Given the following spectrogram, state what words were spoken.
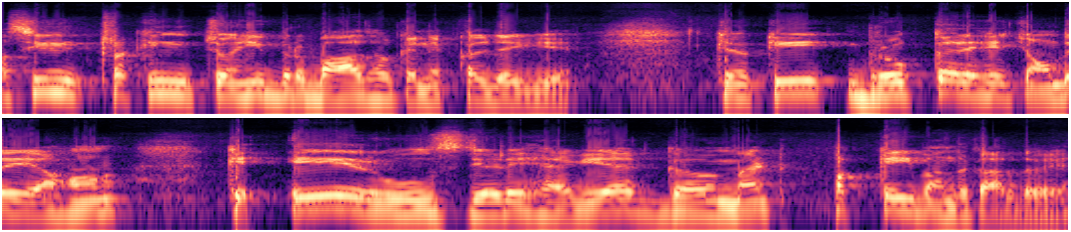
ਅਸੀਂ ਟਰੱਕਿੰਗ ਚੋਂ ਹੀ ਬਰਬਾਦ ਹੋ ਕੇ ਨਿਕਲ ਜਾਈਏ। ਕਿਉਂਕਿ ਬ੍ਰੋਕਰ ਇਹ ਚਾਹੁੰਦੇ ਆ ਹੁਣ ਕਿ ਇਹ ਰੂਲਸ ਜਿਹੜੇ ਹੈਗੇ ਆ ਗਵਰਨਮੈਂਟ ਪੱਕੇ ਹੀ ਬੰਦ ਕਰ ਦੇਵੇ।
